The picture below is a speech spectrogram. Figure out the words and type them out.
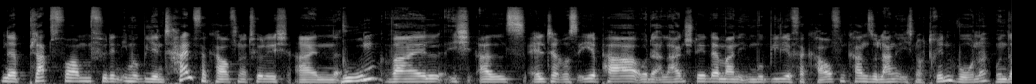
eine Plattform für den Immobilienteilverkauf natürlich einen Boom, weil ich als älteres Ehepaar oder Alleinstehender meine Immobilie verkaufen kann, solange ich noch drin wohne und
